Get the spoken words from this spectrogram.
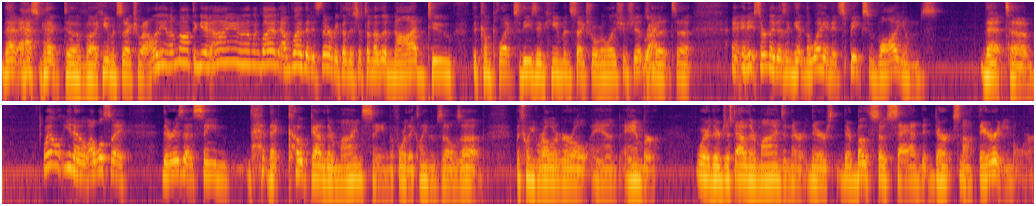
that aspect of uh, human sexuality, and I'm not to get. I, I'm glad. I'm glad that it's there because it's just another nod to the complexities of human sexual relationships. Right. But uh, and and it certainly doesn't get in the way, and it speaks volumes that. Uh, well, you know, I will say there is that scene that coked out of their mind scene before they clean themselves up between Roller Girl and Amber, where they're just out of their minds and they're they're they're both so sad that Dirk's not there anymore,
